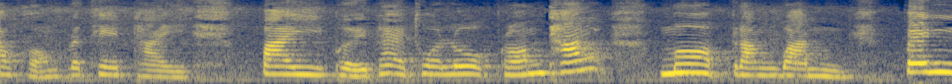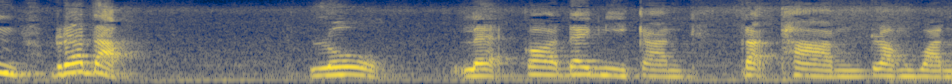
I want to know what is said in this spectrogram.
9 ของประเทศไทย ไปเผยแพร่ทั่วโลก พร้อมทั้งมอบรางวัล เป็นระดับ โลก และก็ได้มีการประทานรางวัล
